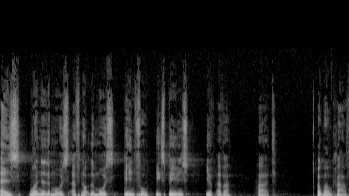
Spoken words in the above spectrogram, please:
is one of the most, if not the most painful experience you've ever had or will have.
